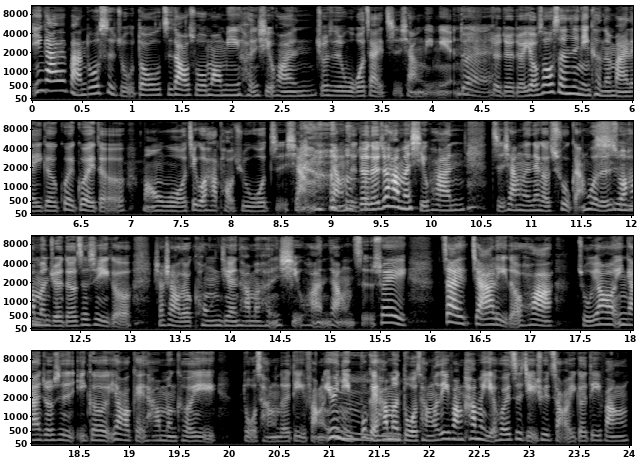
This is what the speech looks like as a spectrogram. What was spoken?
应该蛮多事主都知道，说猫咪很喜欢就是窝在纸箱里面。对对对对，有时候甚至你可能买了一个贵贵的猫窝，结果它跑去窝纸箱 这样子。对对，就他们喜欢纸箱的那个触感，或者是说他们觉得这是一个小小的空间，他们很喜欢这样子。所以在家里的话，主要应该就是一个要给他们可以躲藏的地方，因为你不给他们嗯躲藏的地方，他们也会自己去找一个地方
